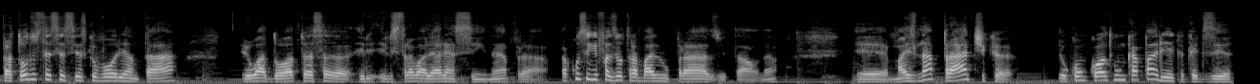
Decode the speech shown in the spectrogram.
para todos os TCCs que eu vou orientar eu adoto essa eles trabalharem assim, né, para conseguir fazer o trabalho no prazo e tal, né? É, mas na prática eu concordo com o Caparica, quer dizer,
